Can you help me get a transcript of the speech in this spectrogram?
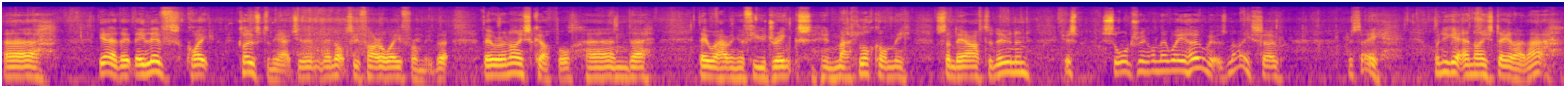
uh, yeah, they, they live quite close to me actually. They're not too far away from me, but they were a nice couple and uh, they were having a few drinks in Matlock on the Sunday afternoon and just sauntering on their way home. It was nice. So, I say, when you get a nice day like that,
